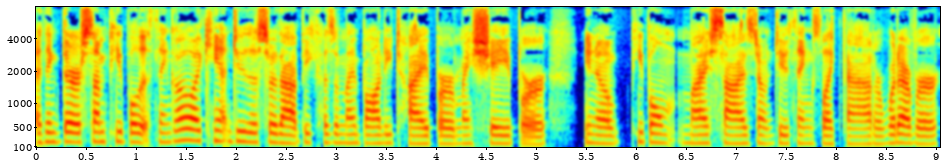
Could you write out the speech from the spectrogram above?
I think there are some people that think, oh, I can't do this or that because of my body type or my shape, or, you know, people my size don't do things like that or whatever.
